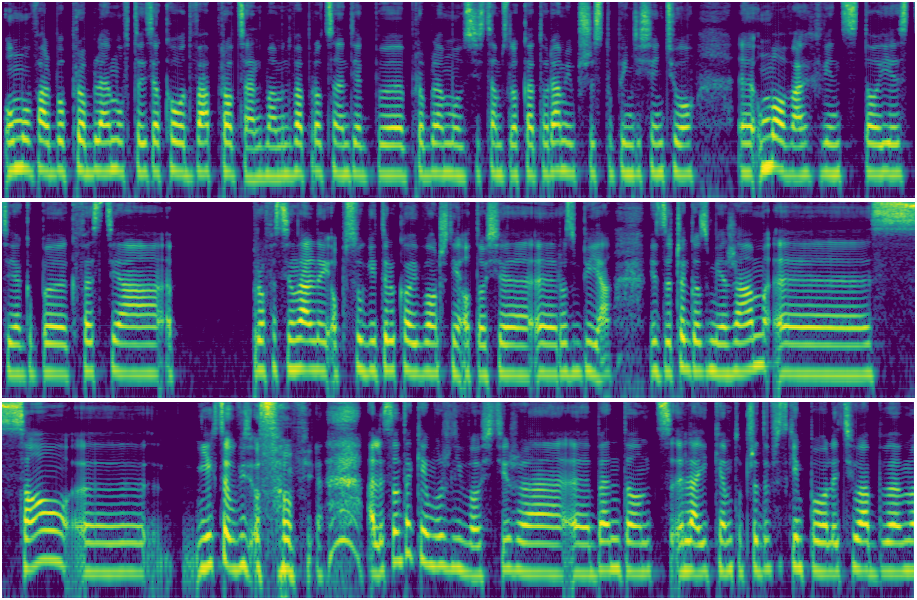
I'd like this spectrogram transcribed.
umów albo problemów to jest około 2%. Mamy 2% jakby problemów gdzieś tam z lokatorami przy 150 e, umowach, więc to jest jakby kwestia profesjonalnej obsługi tylko i wyłącznie o to się e, rozbija. Więc do czego zmierzam? E, Są, e, nie chcę mówić o sobie, ale są takie możliwości, że będąc laikiem, to przede wszystkim poleciłabym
